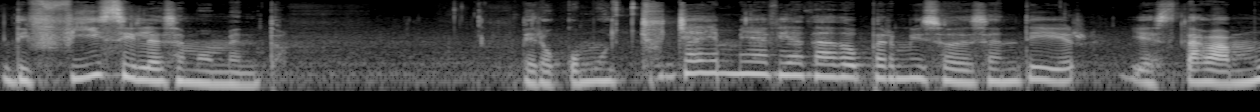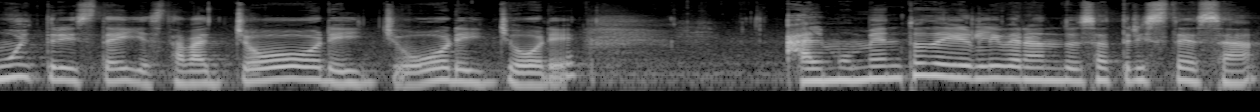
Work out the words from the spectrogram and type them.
difícil ese momento. Pero como yo ya me había dado permiso de sentir y estaba muy triste y estaba llore y llore y llore, al momento de ir liberando esa tristeza,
